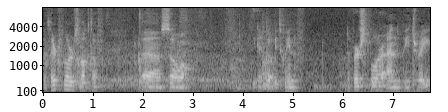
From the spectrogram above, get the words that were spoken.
The third floor is locked off, uh, so we can go between the first floor and P3.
